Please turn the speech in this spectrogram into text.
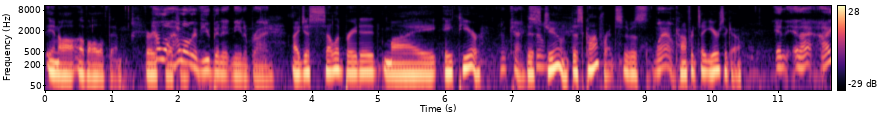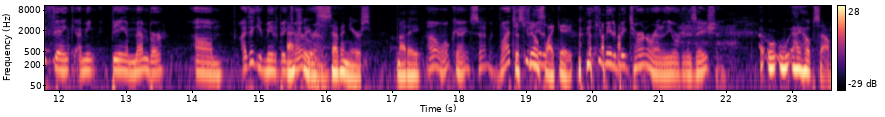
in awe of all of them. Very How long, how long have you been at NENA, Brian? I just celebrated my eighth year Okay, this so- June, this conference. It was Wow. conference eight years ago. And and I, I think I mean being a member, um, I think you've made a big Actually, it turnaround. was seven years, not eight. Oh, okay, seven. Well, I Just feels a- like eight. I think you made a big turnaround in the organization. I hope so.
